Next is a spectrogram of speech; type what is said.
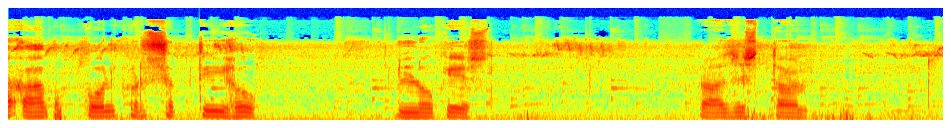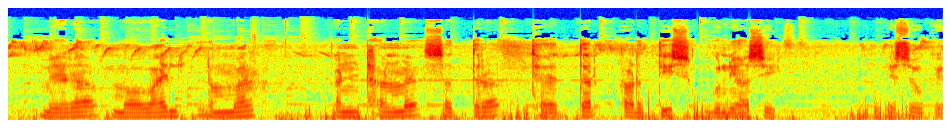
आप कॉल कर सकती हो? लोकेश, राजस्थान। मेरा मोबाइल नंबर अंठानवे सत्रह तिहत्तर अड़तीस उन्यासी। इस ओके।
